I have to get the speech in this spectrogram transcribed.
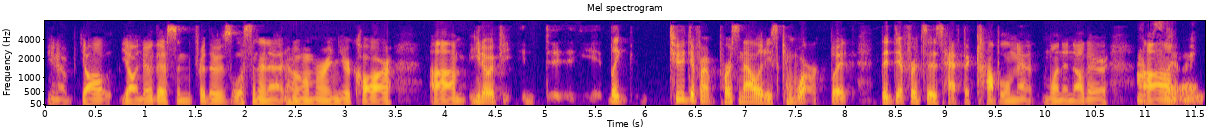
you know y'all y'all know this, and for those listening at home or in your car, um, you know if you, like two different personalities can work, but the differences have to complement one another Absolutely.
